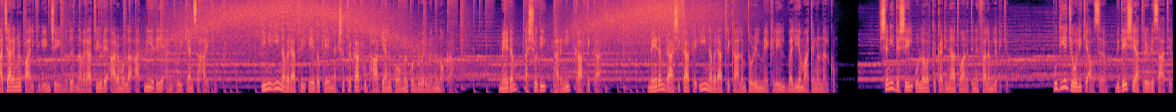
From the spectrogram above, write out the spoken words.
ആചാരങ്ങൾ പാലിക്കുകയും ചെയ്യുന്നത് നവരാത്രിയുടെ ആഴമുള്ള ആത്മീയതയെ അനുഭവിക്കാൻ സഹായിക്കും. ഇനി ഈ നവരാത്രി ഏതൊക്കെ നക്ഷത്രക്കാർക്കു ഭാഗ്യാനുഭവങ്ങൾ കൊണ്ടുവരുമെന്ന് നോക്കാം. മേഡം അശ്വതി ഭരണി കാർത്തിക്കാർ മേഡം രാശിക്കാർക്ക് ഈ നവരാത്രി കാലം തൊഴിൽ മേഖലയിൽ വലിയ മാറ്റങ്ങൾ നൽകും. ശനി ദശയിൽ ഉള്ളവർക്ക് കഠിനാധ്വാനത്തിന് ഫലം ലഭിക്കും. പുതിയ ജോലിക്ക് അവസരം വിദേശയാത്രയുടെ സാധ്യത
